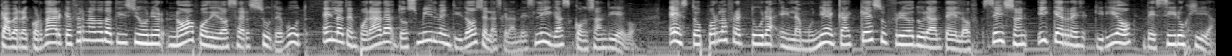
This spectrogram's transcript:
Cabe recordar que Fernando Tatis Jr. no ha podido hacer su debut en la temporada 2022 de las grandes ligas con San Diego. Esto por la fractura en la muñeca que sufrió durante el off-season y que requirió de cirugía.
